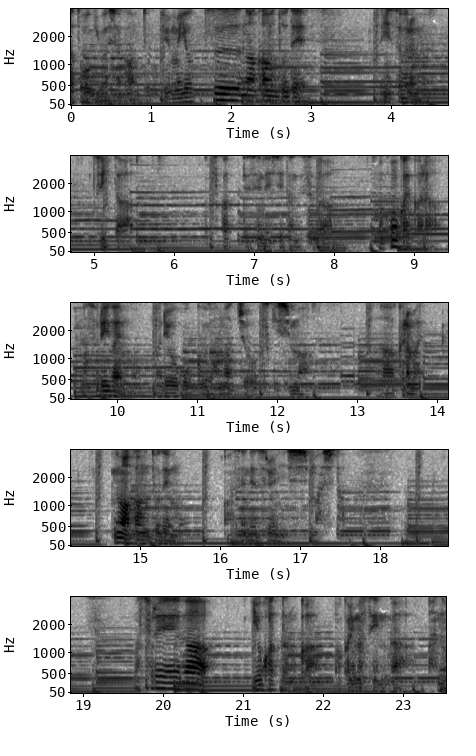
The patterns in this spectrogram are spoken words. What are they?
あと大木橋アカウントっていう、まあ、4つのアカウントでインスタグラムツイッター使って宣伝していたんですが、まあ、今回から、まあ、それ以外も、まあ、両国浜町月島あ蔵前のアカウントでも宣伝するようにしました、まあ、それが良かったのか分かりませんがあの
